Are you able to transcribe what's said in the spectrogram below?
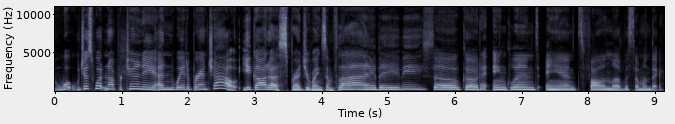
what just what an opportunity and way to branch out. You got to spread your wings and fly, baby. So go to England and fall in love with someone there.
